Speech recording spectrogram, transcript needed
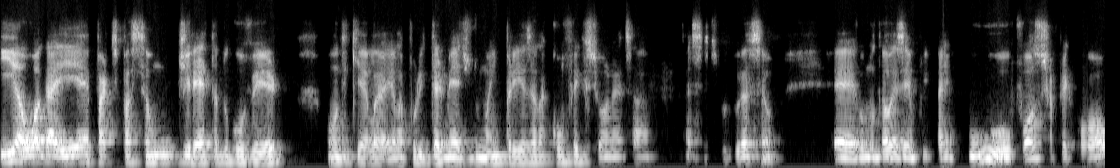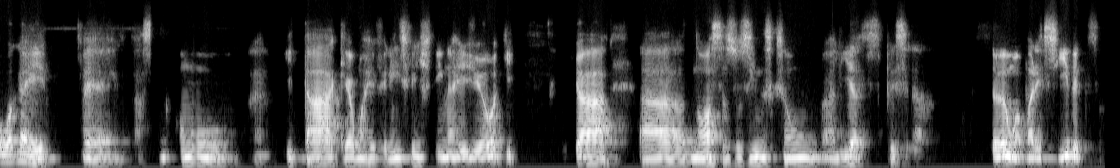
E a UHE é participação direta do governo, onde que ela, ela por intermédio de uma empresa, ela confecciona essa, essa estruturação. É, vamos dar o exemplo Itaipu ou Foz do Chapecó, o HE é, assim como é, Itá, que é uma referência que a gente tem na região aqui. Já a, nossas usinas que são ali, as são Aparecida, que são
